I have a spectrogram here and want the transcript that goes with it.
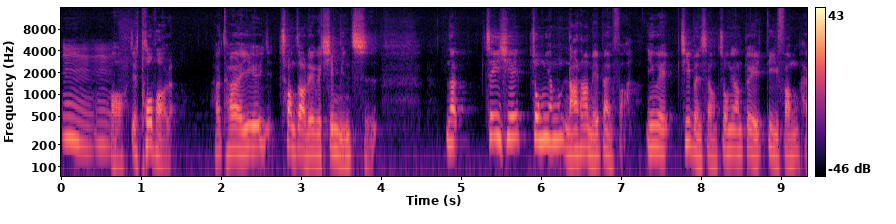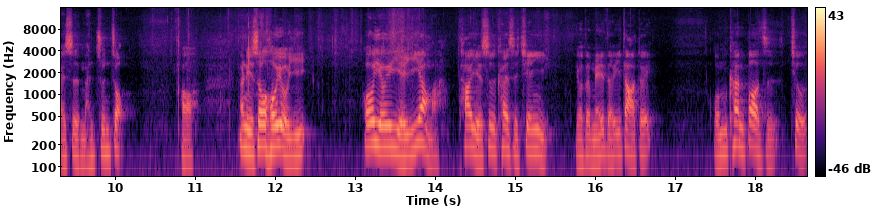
嗯嗯，哦，就脱跑了，他他又创造了一个新名词。那这一些中央拿他没办法，因为基本上中央对地方还是蛮尊重。哦，那你说侯友谊，侯友谊也一样嘛，他也是开始建议有的没的一大堆。我们看报纸就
